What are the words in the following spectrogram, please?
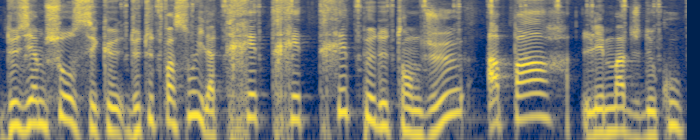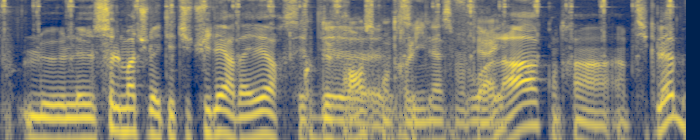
Deuxième chose, c'est que de toute façon, il a très très très peu de temps de jeu, à part les matchs de coupe. Le, le seul match où il a été titulaire d'ailleurs, c'était Coupe de France contre l'Inas. Voilà, contre un, un petit club.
